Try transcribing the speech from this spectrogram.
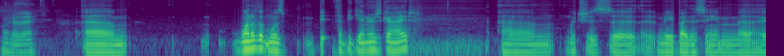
what are they? Um, one of them was B- the Beginner's Guide, um, which is uh, made by the same uh,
